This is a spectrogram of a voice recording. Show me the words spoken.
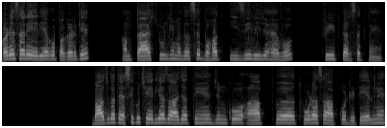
बड़े सारे एरिया को पकड़ के, हम पैच टूल की मदद से बहुत ईजीली जो है वो ट्रीट कर सकते हैं। बाज़त ऐसे कुछ एरियाज़ आ जाते हैं, जिनको आप थोड़ा सा आपको डिटेल में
